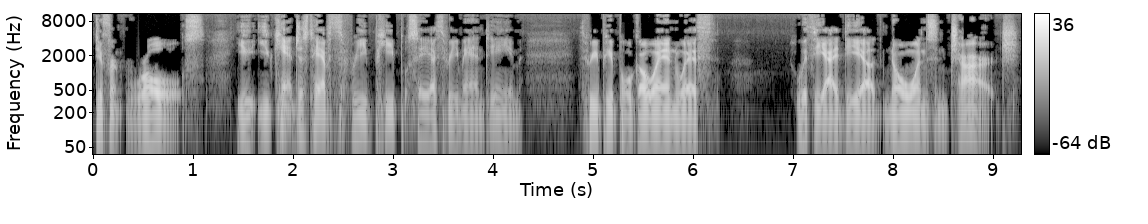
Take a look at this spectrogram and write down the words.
different roles. You you can't just have three people, say a three man team, three people go in with with the idea no one's in charge.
